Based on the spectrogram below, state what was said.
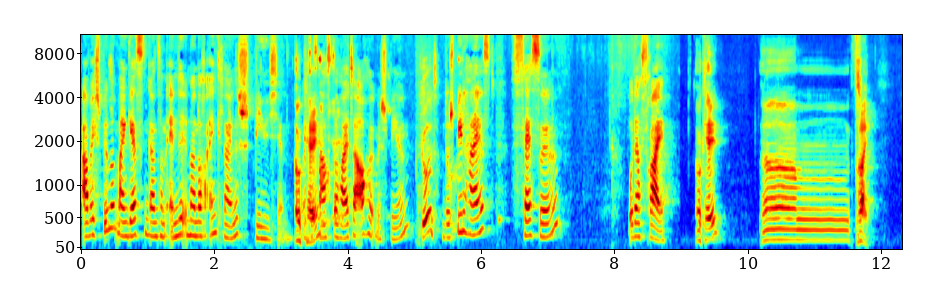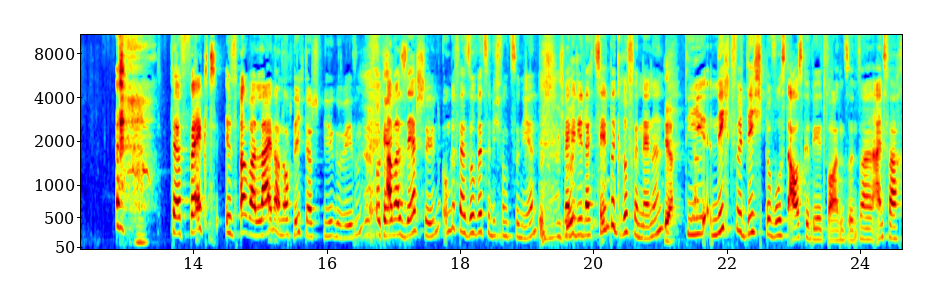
aber ich spiele mit meinen Gästen ganz am Ende immer noch ein kleines Spielchen. Okay. Und das darfst du heute auch mit mir spielen. Gut. Und das Spiel heißt Fessel oder frei? Okay. Ähm, frei. Perfekt, ist aber leider noch nicht das Spiel gewesen. Okay. Aber sehr schön. Ungefähr so wird es nämlich funktionieren. Ich werde dir gleich zehn Begriffe nennen, Ja. die nicht für dich bewusst ausgewählt worden sind, sondern einfach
